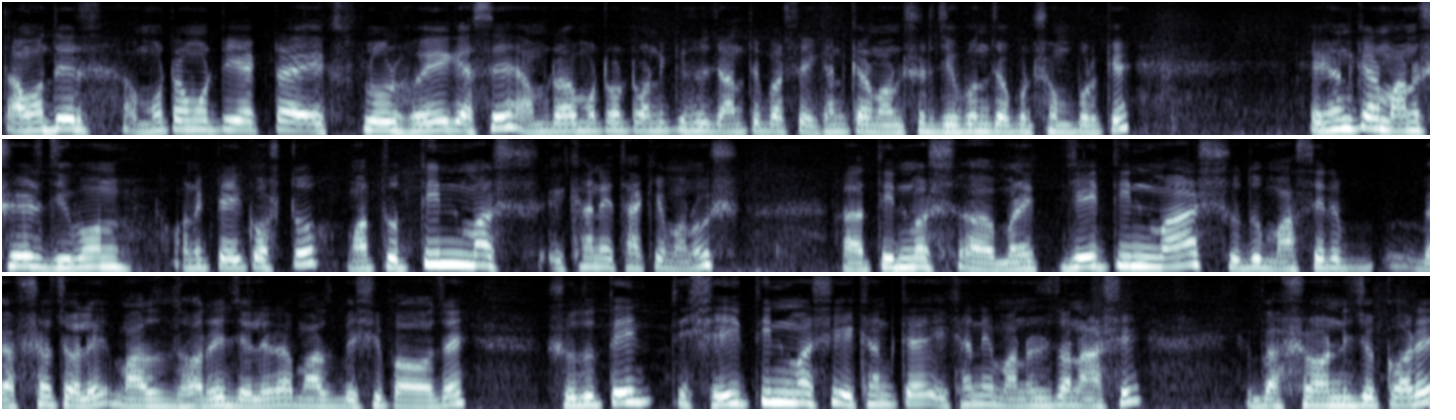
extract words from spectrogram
তো আমাদের মোটামুটি একটা এক্সপ্লোর হয়ে গেছে, আমরা মোটামুটি অনেক কিছু জানতে পারছি এখানকার মানুষের জীবনযাপন সম্পর্কে। এখানকার মানুষের জীবন অনেকটাই কষ্ট। মাত্র তিন মাস এখানে থাকে মানুষ। তিন মাস মানে যেই তিন মাস শুধু মাছের ব্যবসা চলে, মাছ ধরে জেলেরা মাছ বেশি পাওয়া যায়। শুধু সেই তিন মাসই এখানকার, এখানে মানুষজন আসে, ব্যবসা বাণিজ্য করে,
